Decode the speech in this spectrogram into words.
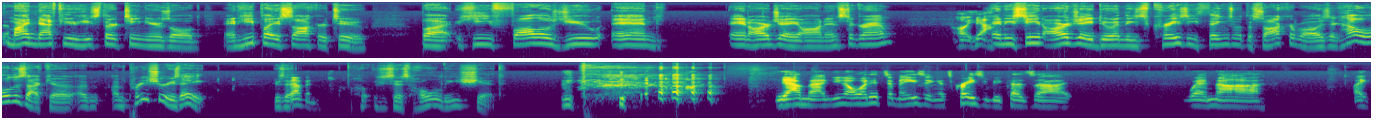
my nephew, he's 13 years old, and he plays soccer too, but he follows you and and RJ on Instagram, Oh yeah, and he's seen RJ doing these crazy things with the soccer ball. He's like, "How old is that kid?" I'm I'm pretty sure he's eight. He's like, seven. he says, "Holy shit!" Yeah, man. You know what? It's amazing. It's crazy because uh, when uh, like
